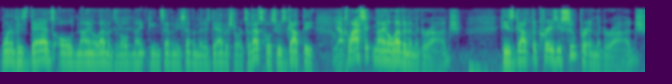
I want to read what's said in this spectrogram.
one of his dad's old 911s, an old 1977 that his dad restored. So that's cool. So he's got the Yep. classic 911 in the garage. He's got the crazy Supra in the garage.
